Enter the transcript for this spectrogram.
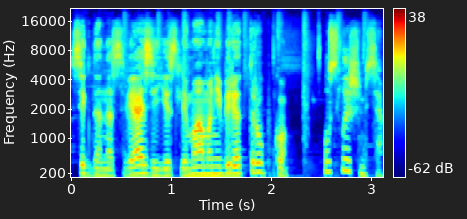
Всегда на связи, если мама не берет трубку. Услышимся.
